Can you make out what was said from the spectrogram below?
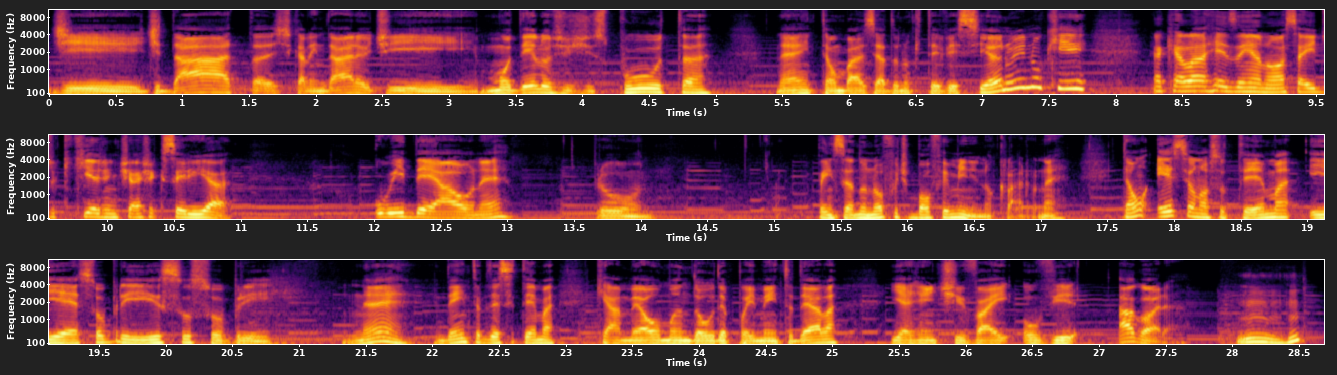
De, de datas, de calendário, de modelos de disputa, né? Então, baseado no que teve esse ano e no que... Aquela resenha nossa aí do que a gente acha que seria o ideal, né? Pro... Pensando no futebol feminino, claro, né? Então, esse é o nosso tema e é sobre isso, sobre, né? Dentro desse tema que a Mel mandou o depoimento dela e a gente vai ouvir agora. Uhum.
